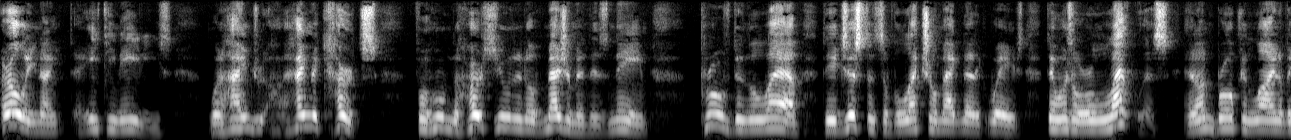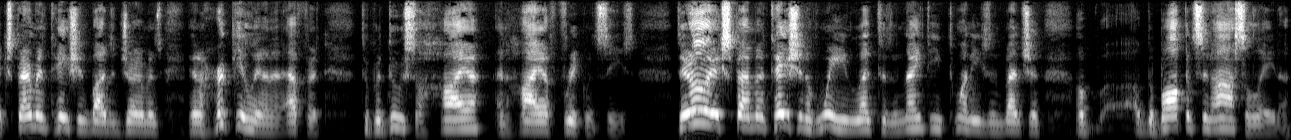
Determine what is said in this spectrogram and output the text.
early 1880s when Heinrich Hertz, for whom the Hertz unit of measurement is named, proved in the lab the existence of electromagnetic waves. There was a relentless and unbroken line of experimentation by the Germans in a Herculean effort to produce a higher and higher frequencies. The early experimentation of Wien led to the 1920s invention of, of the Barkhausen oscillator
